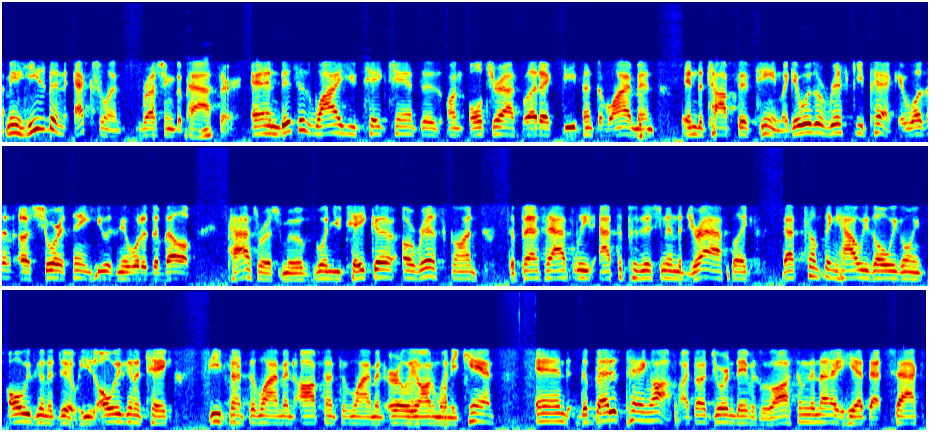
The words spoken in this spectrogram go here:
I mean, he's been excellent rushing the passer. And this is why you take chances on ultra athletic defensive linemen in the top 15. Like, it was a risky pick. It wasn't a sure thing he was able to develop pass rush moves. When you take a, a risk on the best athlete at the position in the draft, like, that's something Howie's always going, always going to do. He's always going to take defensive linemen, offensive linemen early on when he can. And the bet is paying off. I thought Jordan Davis was awesome tonight. He had that sack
